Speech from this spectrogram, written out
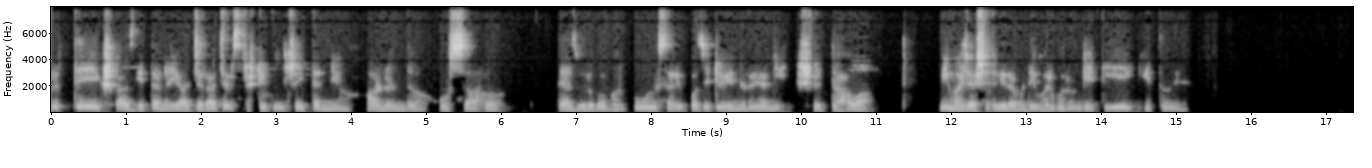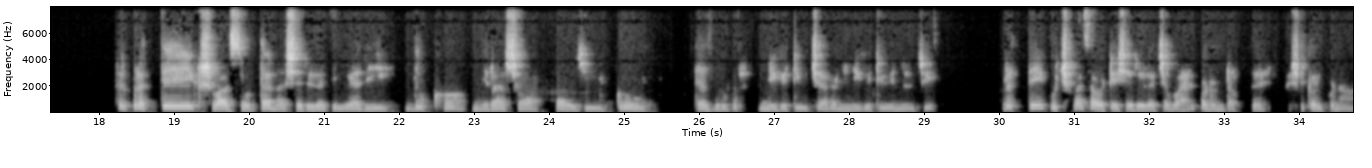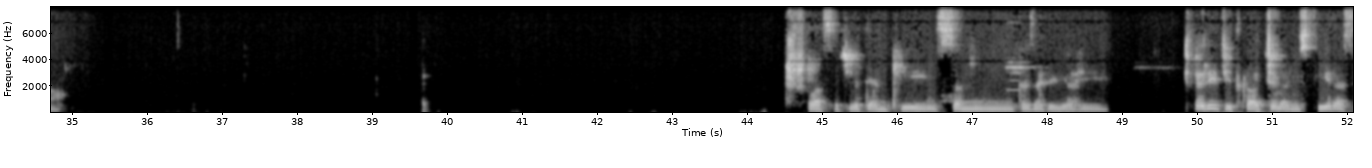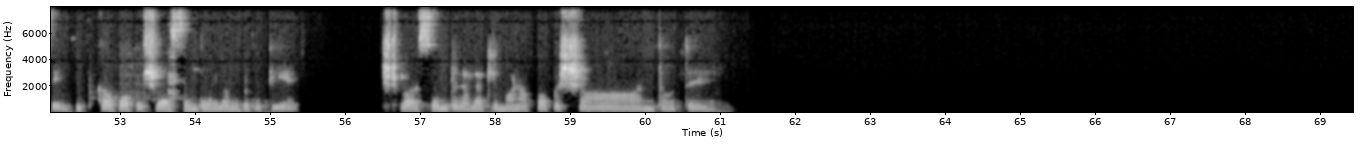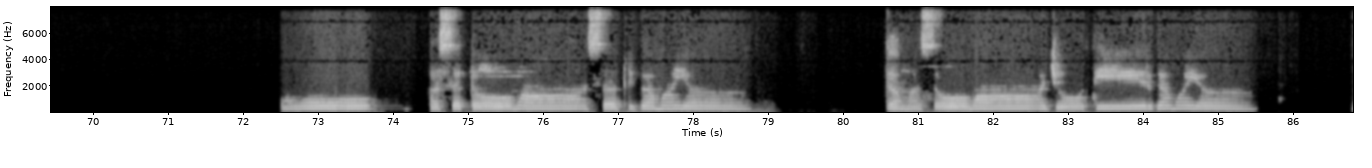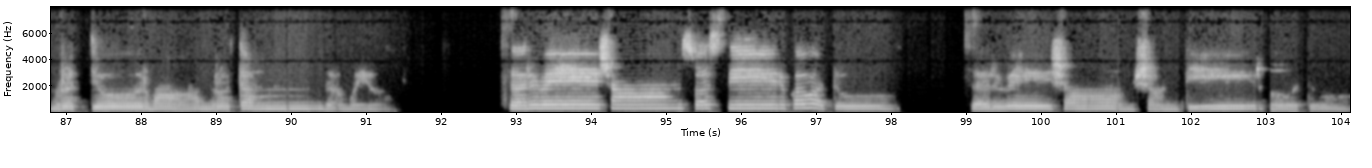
प्रत्येक श्वास घेताना या चराचर सृष्टीतील चैतन्य आनंद उत्साह त्याचबरोबर भरपूर सारी पॉझिटिव्ह एनर्जी आणि शुद्ध हवा मी माझ्या शरीरामध्ये भरभरून घेते घेतोय. तर प्रत्येक श्वास सोडताना शरीरातील व्याधी दुःख निराशा काळजी क्रोध त्याचबरोबर निगेटिव्ह विचार आणि निगेटिव्ह एनर्जी प्रत्येक उच्छ्वास उच्छ्वासावाटे शरीराच्या बाहेर काढून टाकतोय अशी कल्पना. श्वासाची गती आणखी संत झालेली आहे. शरीर जितकं अचल आणि स्थिर असेल तितका आपोआपच श्वास संत व्हायला मदत होतीये. श्वासंत झाला की मन आपोआपच शांत होते. असतो मा सद्गमय तमसो मा ज्योतिर्गमय. मृत्युर्मामृतं गमय सर्वेषां स्वस्तिर्भवतु। सर्वेषां शान्तिर्भवतु।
